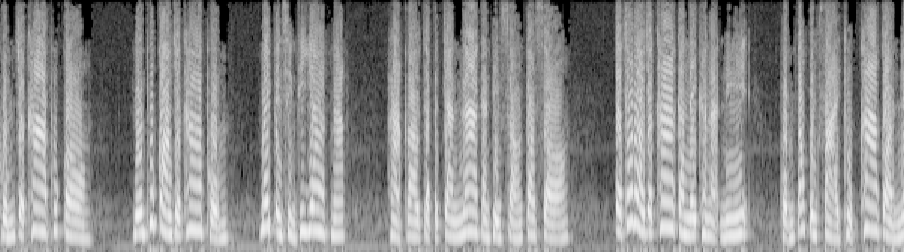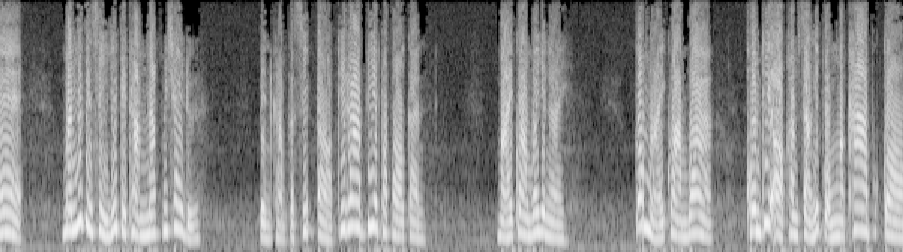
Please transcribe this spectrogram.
ผมจะฆ่าผู้กอง หรือผู้กองจะฆ่าผม ไม่เป็นสิ่งที่ยากนัก หากเราจะประจันหน้ากันเพียงสองต่อสอง แต่ถ้าเราจะฆ่ากันในขณะนี้ ผมต้องเป็นฝ่ายถูกฆ่าก่อนแน่ มันไม่เป็นสิ่งยุติธรรมนักไม่ใช่หรือ เป็นคำกระซิบตอบที่ราบเรียบพอๆกัน หมายความว่ายังไง ก็หมายความว่า คนที่ออกคำสั่งให้ผมมาฆ่าผู้กอง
